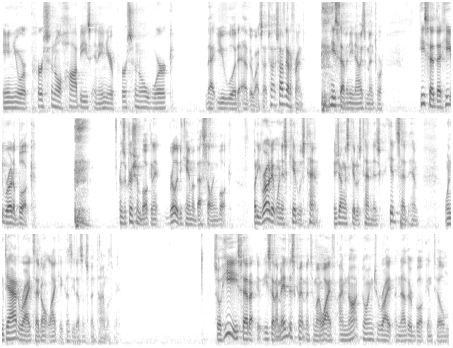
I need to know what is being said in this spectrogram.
in your personal hobbies and in your personal work that you would otherwise. So, so I've got a friend. he's 70 now, he's a mentor. He said that he wrote a book. It was a Christian book, and it really became a best selling book. But he wrote it when his kid was 10. His youngest kid was 10, and his kid said to him, When dad writes, I don't like it because he doesn't spend time with me. So he said, he said, I made this commitment to my wife. I'm not going to write another book until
